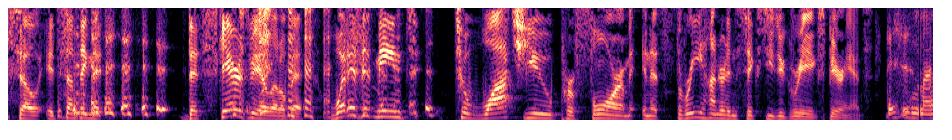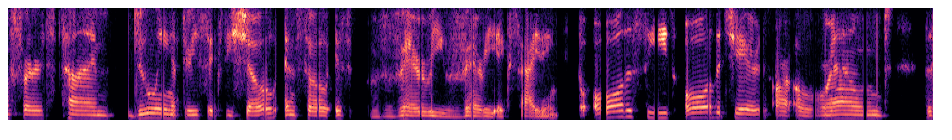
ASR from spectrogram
so it's something that that scares me a little bit. What does it mean t- to watch you perform in a 360 degree experience? This is my first time doing a 360 show, and so it's very, very exciting. All the seats, all the chairs are around the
